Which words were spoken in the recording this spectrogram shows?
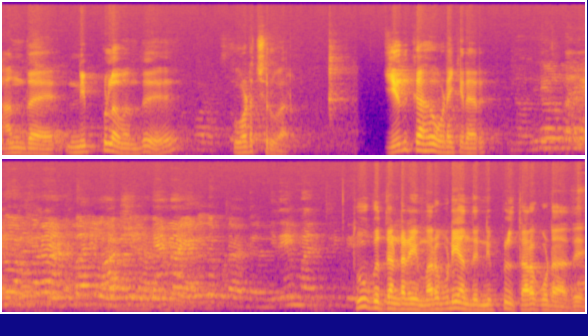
அந்த நிப்பில் வந்து உடைச்சிருவார். எதுக்காக உடைக்கிறாரு? தூக்கு தண்டனை மறுபடியும் அந்த நிப்பில் தரக்கூடாது.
